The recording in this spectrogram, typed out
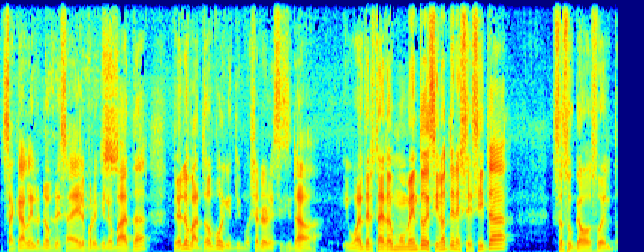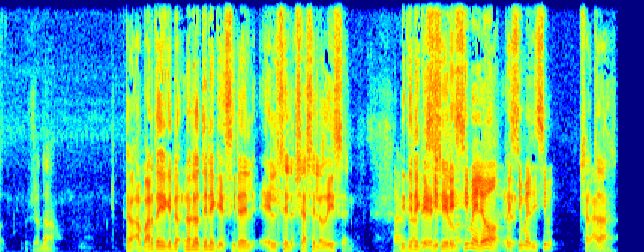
sacarle los nombres a él porque lo mata. Pero él lo mató porque tipo ya lo necesitaba. Y Walter está en un momento que si no te necesita, sos un cabo suelto. Ya está. Claro, aparte de que no, no lo tiene que decir él, él se lo- ya se lo dicen. Ni tiene que decirlo. Decímelo, Eh, decime, decime. Ya Claro. está,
